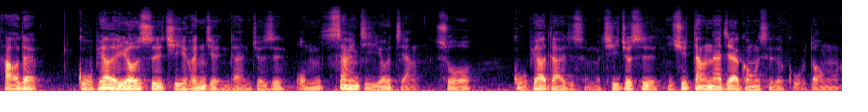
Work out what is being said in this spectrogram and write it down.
好的，股票的优势其实很简单，就是我们上一集有讲说股票到底是什么，其实就是你去当那家公司的股东了。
